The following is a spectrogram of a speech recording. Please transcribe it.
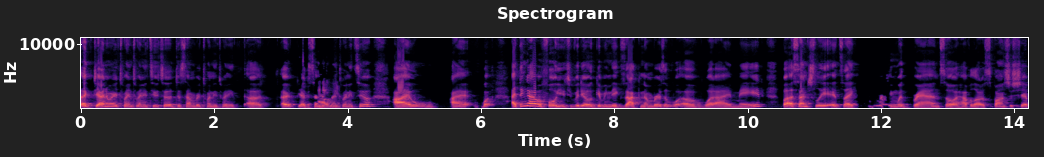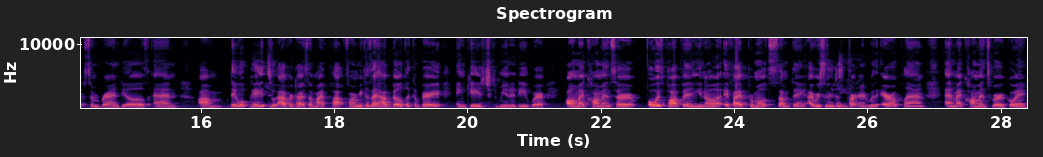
like January 2022 to December 2020. Uh, uh yeah, December Okay. 2022. I what I think I have a full YouTube video giving the exact numbers of what of what I made, but essentially it's like working with brands. So I have a lot of sponsorships and brand deals, and um, they will pay to Mhm. advertise on my platform because I have built like a very engaged community where all my comments are always popping. You know, if I promote something, I recently just partnered with Aeroplan, and my comments were going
